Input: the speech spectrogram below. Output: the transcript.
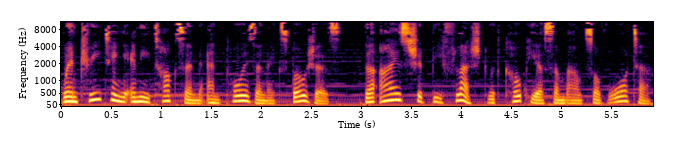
When treating any toxin and poison exposures, the eyes should be flushed with copious amounts of water.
